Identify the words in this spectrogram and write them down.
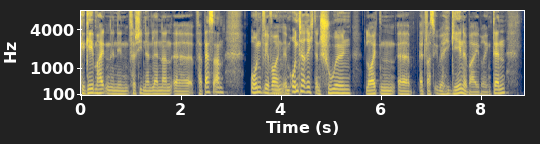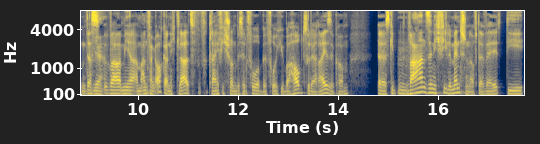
Gegebenheiten in den verschiedenen Ländern äh, verbessern. Und wir wollen Mhm. im Unterricht in Schulen Leuten äh, etwas über Hygiene beibringen. Denn, und das Ja. war mir am Anfang auch gar nicht klar, jetzt greife ich schon ein bisschen vor, bevor ich überhaupt zu der Reise komme. Äh, es gibt Mhm. wahnsinnig viele Menschen auf der Welt, die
